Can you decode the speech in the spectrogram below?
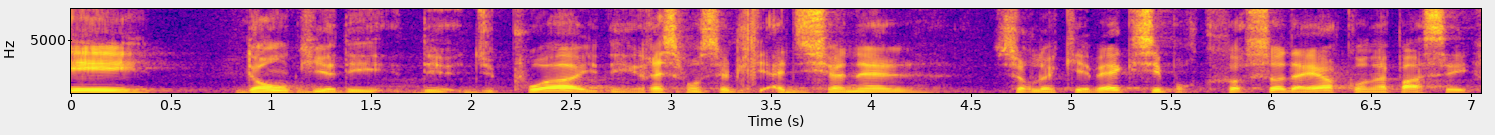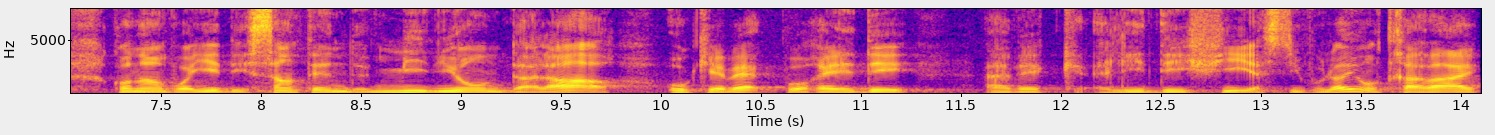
Et donc, il y a du poids et des responsabilités additionnelles sur le Québec. C'est pour ça, d'ailleurs, qu'on a passé, qu'on a envoyé des centaines de millions de dollars au Québec pour aider avec les défis à ce niveau-là. Et on travaille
